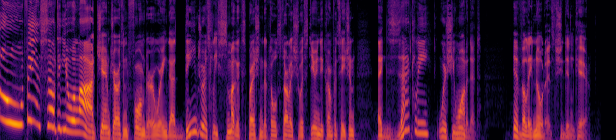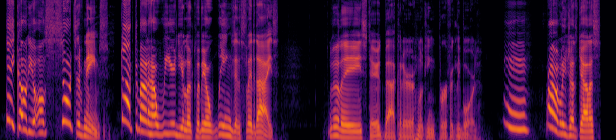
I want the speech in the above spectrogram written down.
Oh, they insulted you a lot, Jamjars informed her, wearing that dangerously smug expression that told Starlight she was steering the conversation exactly where she wanted it. If Valet noticed, she didn't care. They called you all sorts of names. Talked about how weird you looked with your wings and slitted eyes. Valet stared back at her, looking perfectly bored. Hmm, probably just jealous.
